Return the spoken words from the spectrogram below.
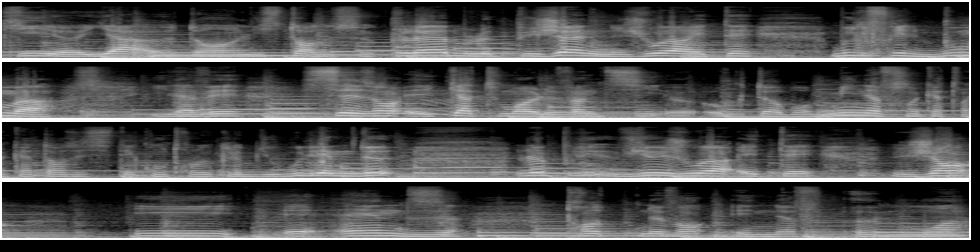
qu'il euh, y a euh, dans l'histoire de ce club, le plus jeune joueur était Wilfried Bouma. Il avait 16 ans et 4 mois le 26 euh, octobre 1994 et c'était contre le club du Willem II. Le plus vieux joueur était Jean Enz, 39 ans et 9 mois.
